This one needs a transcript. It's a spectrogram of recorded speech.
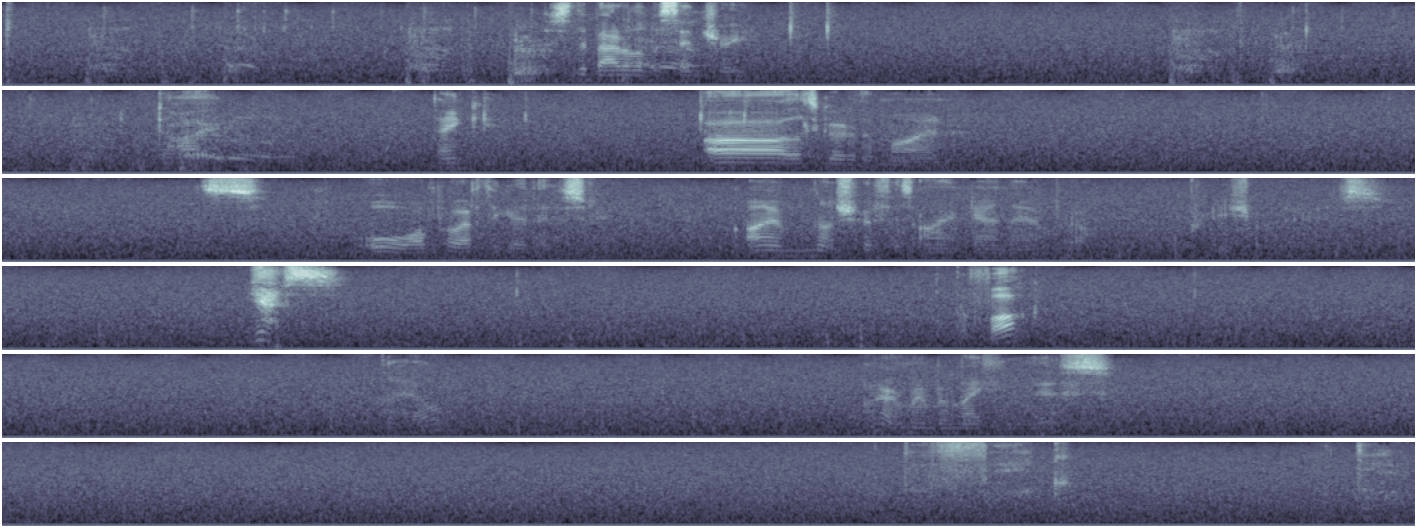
This is the battle of a century. Die. Thank you. Uh, let's go to the mine. Let's, oh, I'll probably have to go there soon. I'm not sure if there's iron down there, but I'm pretty sure there is. Yes! The fuck? the hell? I don't remember making this. What the fuck? What the?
